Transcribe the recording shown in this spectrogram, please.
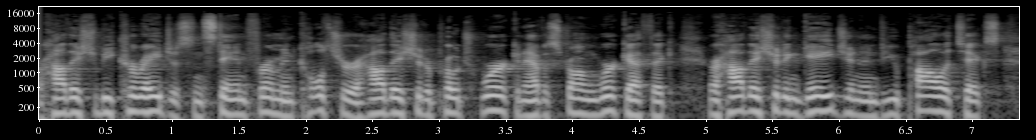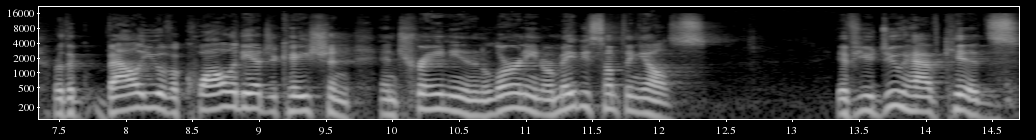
or how they should be courageous and stand firm in culture, or how they should approach work and have a strong work ethic, or how they should engage in and view politics, or the value of a quality education and training and learning, or maybe something else. If you do have kids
